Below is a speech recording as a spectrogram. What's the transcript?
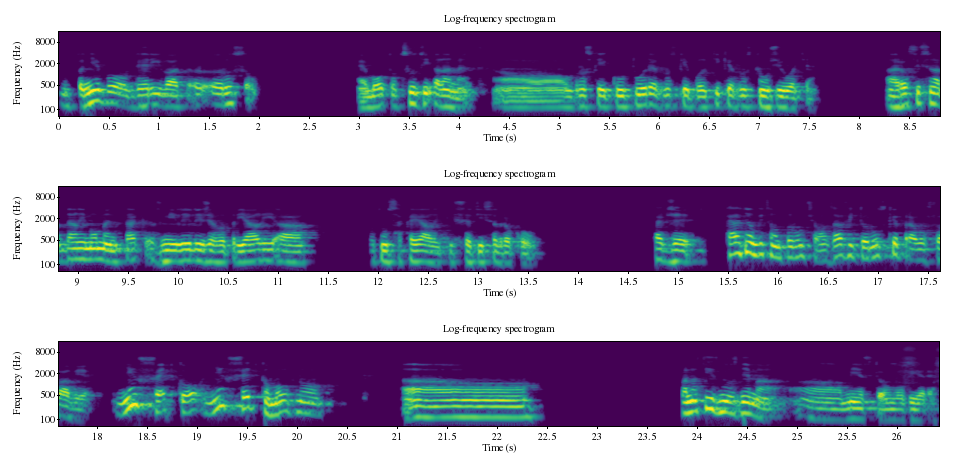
to nebol derivát Rusov. Bol to cudzí element v ruskej kultúre, v ruskej politike, v ruskom živote. A Rusi sa na daný moment tak zmýlili, že ho prijali a potom sa kajali tých 60 rokov. Takže každému by som porúčal zažiť to ruské pravoslavie. Nie všetko, nie všetko možno uh, fanatizmus nemá uh, miesto vo viere.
